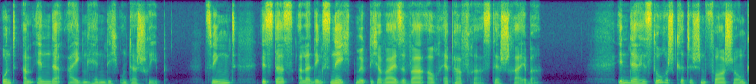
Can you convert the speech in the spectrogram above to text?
und am Ende eigenhändig unterschrieb. Zwingend ist das allerdings nicht, möglicherweise war auch Epaphras der Schreiber. In der historisch-kritischen Forschung,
